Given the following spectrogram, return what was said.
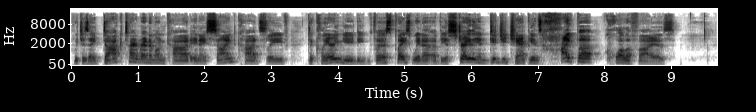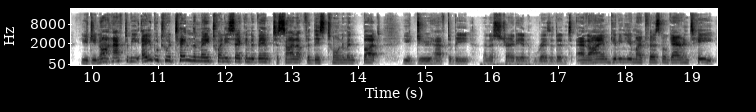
which is a Dark Tyrannomon card in a signed card sleeve declaring you the first place winner of the Australian Digi Champions Hyper Qualifiers. You do not have to be able to attend the May 22nd event to sign up for this tournament, but you do have to be an Australian resident. And I am giving you my personal guarantee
